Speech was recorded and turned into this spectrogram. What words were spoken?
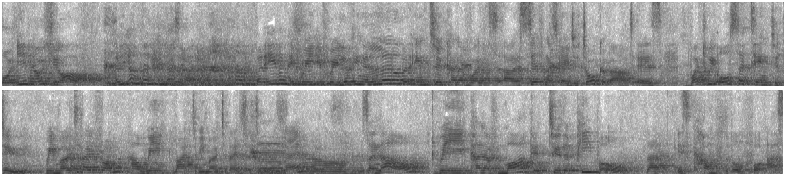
or even no if you, stop. But even if we if we're looking a little bit into kind of what uh, Stefan is going to talk about is what we also tend to do. We motivate from how we like to be motivated. Okay. So now we kind of market to the people that is comfortable for us.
